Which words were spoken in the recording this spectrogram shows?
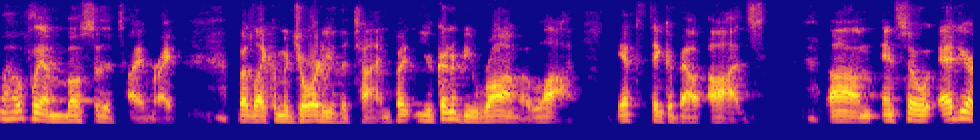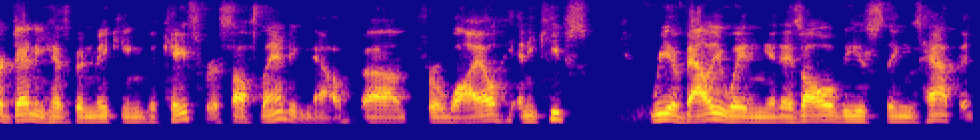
hopefully, I'm most of the time right, but like a majority of the time. But you're going to be wrong a lot. You have to think about odds. Um, and so Ed Yardeni has been making the case for a soft landing now uh, for a while, and he keeps reevaluating it as all these things happen,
